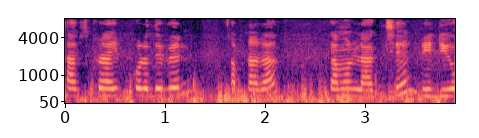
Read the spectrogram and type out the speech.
সাবস্ক্রাইব করে দেবেন আপনারা। কেমন লাগছে? ভিডিও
